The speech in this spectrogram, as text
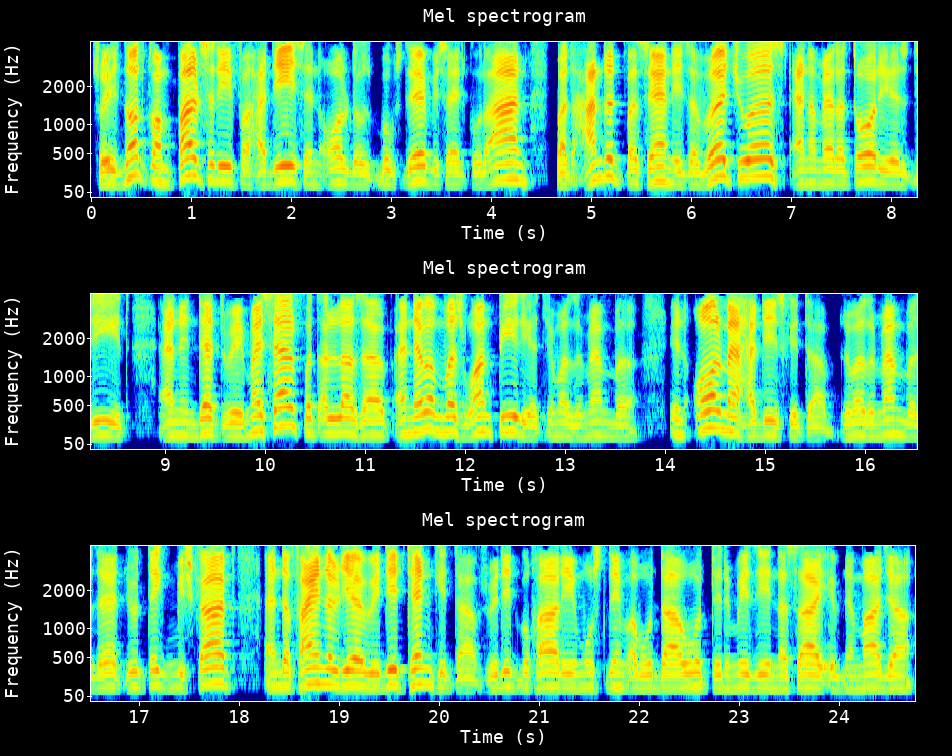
So it's not compulsory for hadith and all those books there beside Quran, but 100% is a virtuous and a meritorious deed. And in that way, myself with Allah's help, I never miss one period, you must remember. In all my hadith kitab, you must remember that. You take Mishkat and the final year we did 10 kitabs. We did Bukhari, Muslim, Abu Dawud, Tirmizi, Nasai, Ibn Majah,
